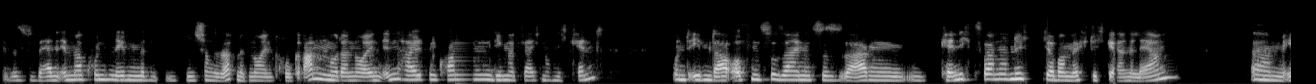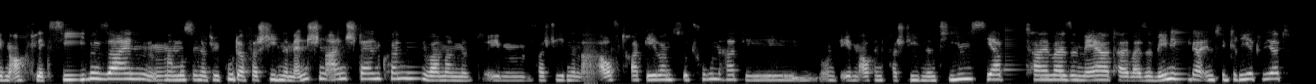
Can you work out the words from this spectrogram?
es werden immer Kunden eben mit, wie schon gesagt, mit neuen Programmen oder neuen Inhalten kommen, die man vielleicht noch nicht kennt und eben da offen zu sein und zu sagen, kenne ich zwar noch nicht, aber möchte ich gerne lernen. Ähm, eben auch flexibel sein. Man muss sich natürlich gut auf verschiedene Menschen einstellen können, weil man mit eben verschiedenen Auftraggebern zu tun hat, die und eben auch in verschiedenen Teams ja teilweise mehr, teilweise weniger integriert wird.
